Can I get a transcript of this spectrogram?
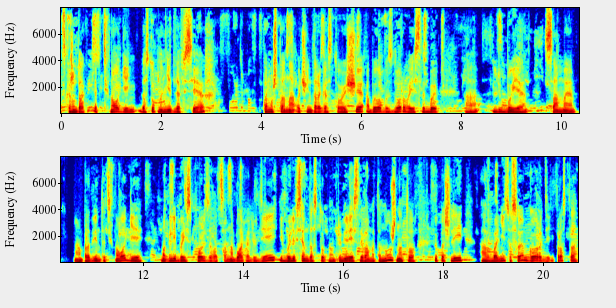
скажем так, эта технология доступна не для всех, потому что она очень дорогостоящая, а было бы здорово, если бы а, любые самые продвинутые технологии могли бы использоваться на благо людей и были всем доступны. Например, если вам это нужно, то вы пошли а, в больницу в своем городе и просто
